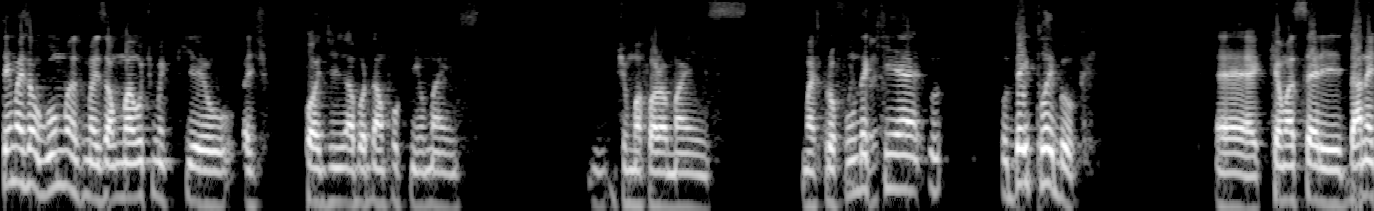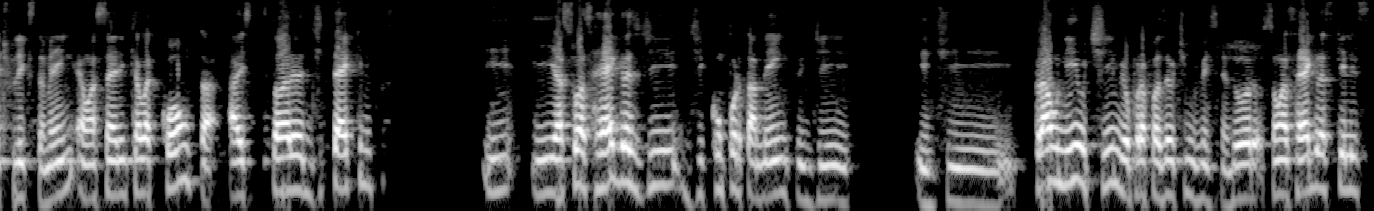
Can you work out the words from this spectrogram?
tem mais algumas, mas há uma última que eu, a gente pode abordar um pouquinho mais de uma forma mais mais profunda, que é o, o Day Playbook, é, que é uma série da Netflix também. É uma série que ela conta a história de técnicos e, e as suas regras de, de comportamento e de, e de para unir o time ou para fazer o time vencedor. São as regras que eles,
